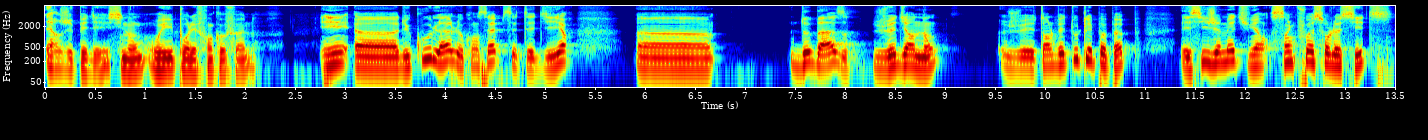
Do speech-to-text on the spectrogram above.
RGPD, sinon, oui, pour les francophones. Et euh, du coup, là, le concept, c'était dire, euh, de base, je vais dire non, je vais t'enlever toutes les pop-up, et si jamais tu viens cinq fois sur le site,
